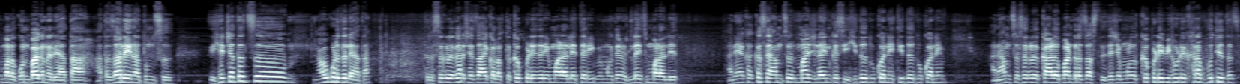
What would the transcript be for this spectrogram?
तुम्हाला कोण बघणार आहे आता? आता झालंय ना तुमचं. ह्याच्यातच अवघड झालंय आता. तर सगळं घरच्याचं ऐकावं लागतं. कपडे जरी मळाले तरी बी मग त्यामुळे लईच मळालेत. आणि एका कसं आहे आमचं माझी लाईन कशी हिदं दुकान आहे तिथं दुकान आहे. आणि आमचं सगळं काळं पांढरंच असतं. त्याच्यामुळं कपडे बी एवढे खराब होतेच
